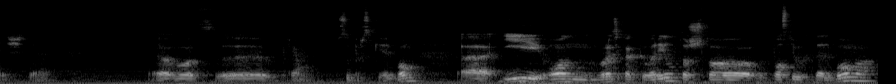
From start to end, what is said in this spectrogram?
я считаю. Э, вот, э, прям суперский альбом. Э, и он вроде как говорил то, что после выхода альбома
